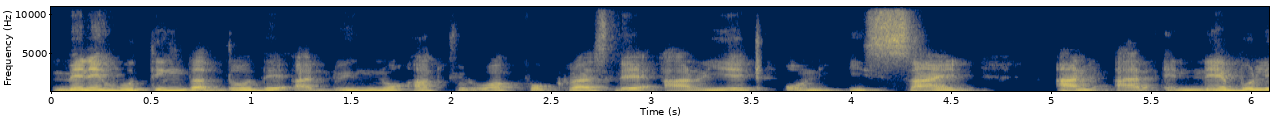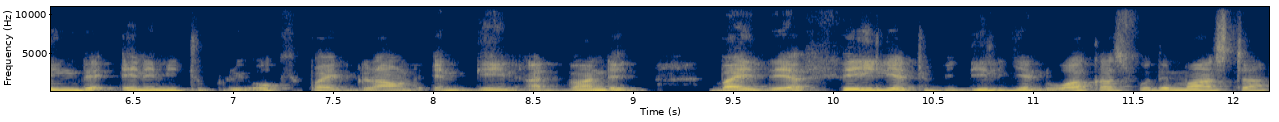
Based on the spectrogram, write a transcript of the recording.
Many who think that though they are doing no actual work for Christ, they are yet on his side and are enabling the enemy to preoccupy ground and gain advantage. By their failure to be diligent workers for the master,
